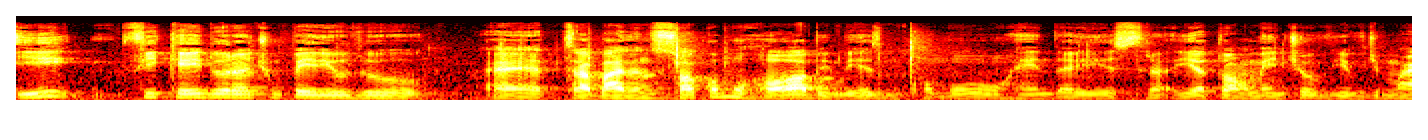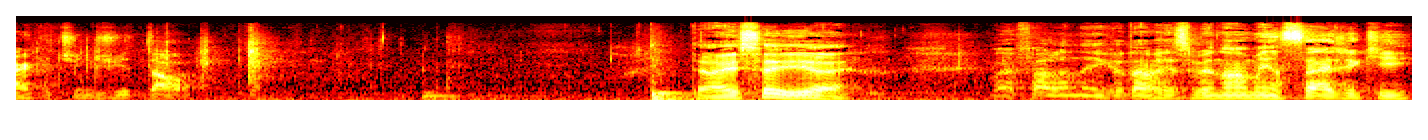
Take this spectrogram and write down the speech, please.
E fiquei durante um período é, trabalhando só como hobby mesmo, como renda extra. E atualmente eu vivo de marketing digital. Então é isso aí, ó. Vai falando aí que eu tava recebendo uma mensagem aqui.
